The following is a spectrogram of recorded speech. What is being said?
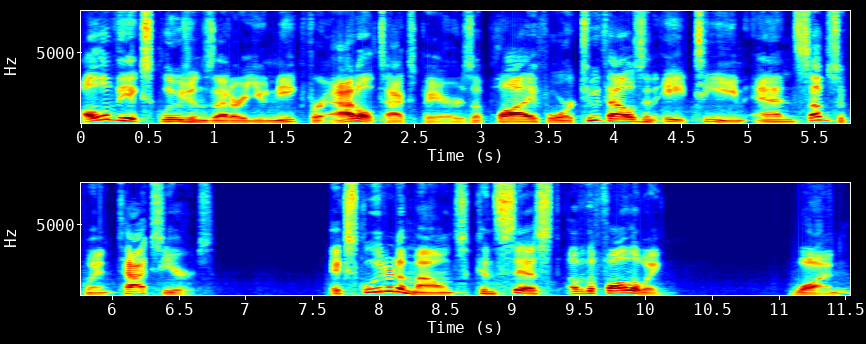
All of the exclusions that are unique for adult taxpayers apply for 2018 and subsequent tax years. Excluded amounts consist of the following 1.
